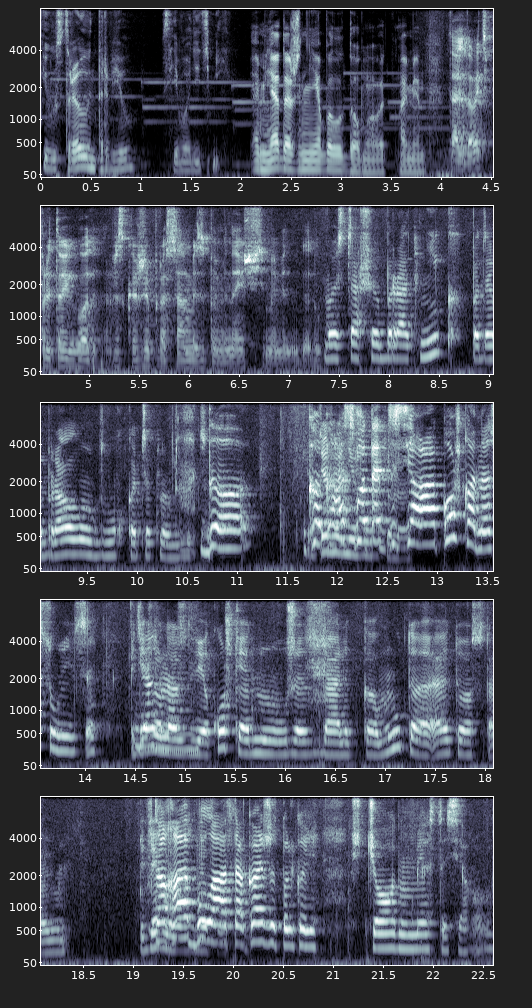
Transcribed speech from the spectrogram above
и устроил интервью с его детьми. А меня даже не было дома в этот момент. Так, давайте про итоги года. Расскажи про самый запоминающийся момент в году. Мой старший брат Ник подобрал двух котят на улице. Да. Как Где раз вот эта вся кошка, она с улицы. Где у нас две кошки, одну уже сдали кому-то, а эту оставим. Вторая была такая же, только с черным вместо серого.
